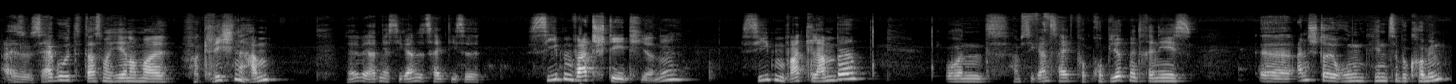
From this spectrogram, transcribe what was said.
Also sehr gut, dass wir hier nochmal verglichen haben. Ja, wir hatten jetzt die ganze Zeit diese 7 Watt steht hier. Ne? 7 Watt Lampe und haben es die ganze Zeit probiert mit Renés äh, Ansteuerung hinzubekommen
